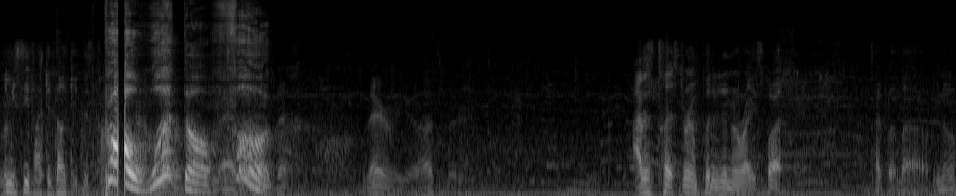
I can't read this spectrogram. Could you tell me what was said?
Let me see if I can dunk it this time. Bro, what the fuck? There, there we go. That's better. I just touched her and put it in the right spot. Type of loud, you know.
